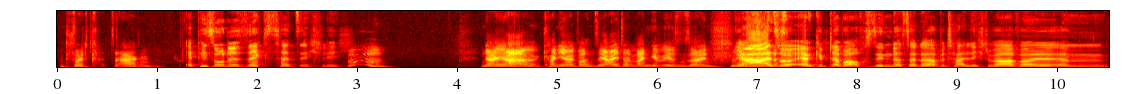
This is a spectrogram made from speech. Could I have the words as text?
Ich wollte gerade sagen. Episode 6 tatsächlich. Hm. Naja, kann ja einfach ein sehr alter Mann gewesen sein. Ja, also er gibt aber auch Sinn, dass er da beteiligt war, weil ähm,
